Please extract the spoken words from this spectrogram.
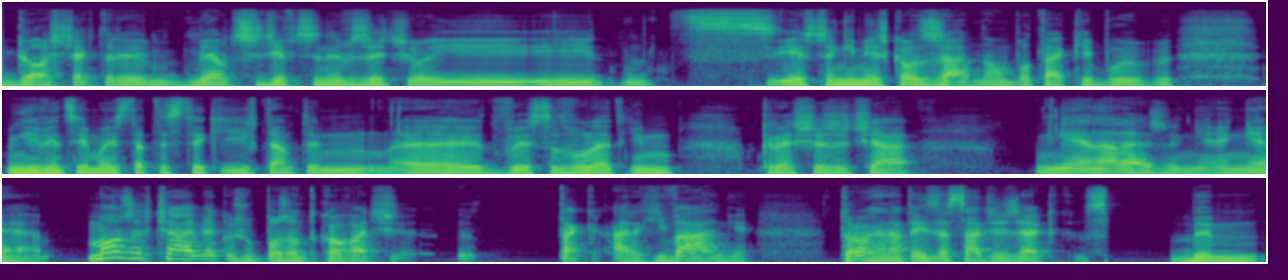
gościa, który miał trzy dziewczyny w życiu i, i jeszcze nie mieszkał z żadną, bo takie były mniej więcej moje statystyki w tamtym e, 22-letnim okresie życia. Nie należy, nie, nie. Może chciałem jakoś uporządkować e, tak archiwalnie. Trochę na tej zasadzie, że jak bym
